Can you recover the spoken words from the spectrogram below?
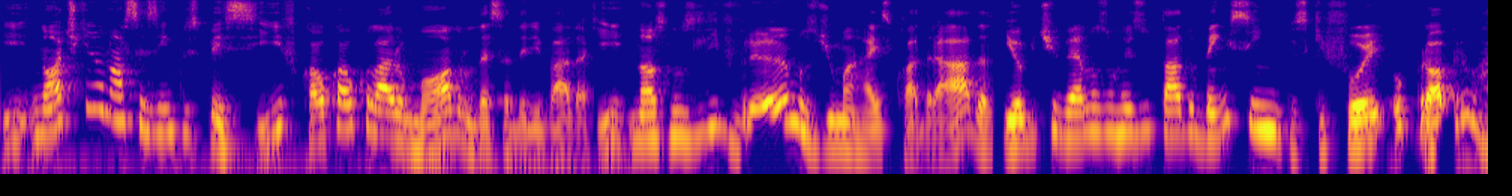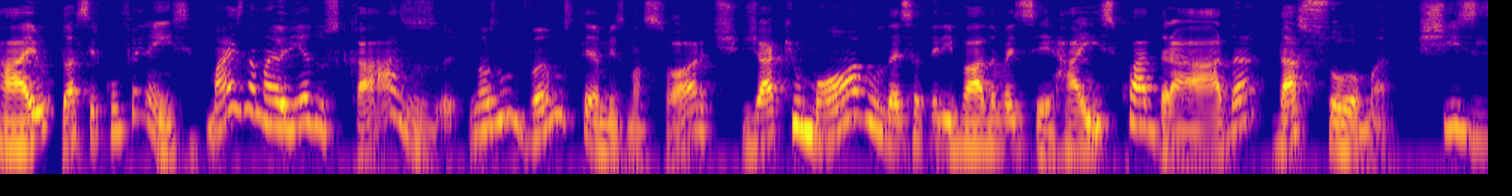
E note que no nosso exemplo específico, ao calcular o módulo dessa derivada aqui, nós nos livramos de uma raiz quadrada e obtivemos um resultado bem simples, que foi o próprio raio da circunferência. Mas na maioria dos casos, nós não vamos ter a mesma sorte, já que o módulo dessa derivada vai ser raiz quadrada da soma x'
